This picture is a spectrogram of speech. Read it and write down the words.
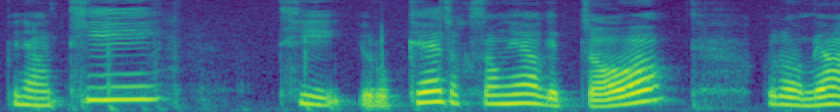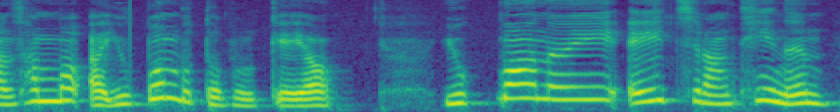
그냥 T, T 이렇게 작성해야겠죠. 그러면 3번, 아 6번부터 볼게요. 6번의 H랑 T는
